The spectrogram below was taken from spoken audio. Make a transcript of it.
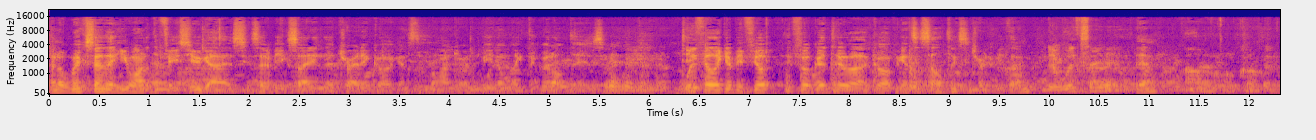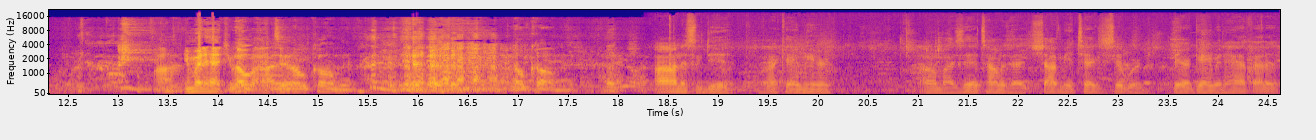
I know Wyc said that he wanted to face you guys. He said it'd be exciting to try to go against LeBron, try to beat him like the good old days. So, do you feel like it'd be feel feel good to uh, go up against the Celtics and try to beat them? Did Wyc say that? Yeah. Oh, okay. He might have had you no, in mind too. No comment. no comment. I honestly did. When I came here, um, Isaiah Thomas had shot me a text. Said we're there a game and a half at a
